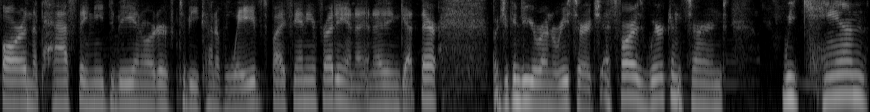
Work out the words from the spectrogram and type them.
far in the past they need to be in order to be kind of waived by Fannie and Freddie, and, and I didn't get there. But you can do your own research. As far as we're concerned, we can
